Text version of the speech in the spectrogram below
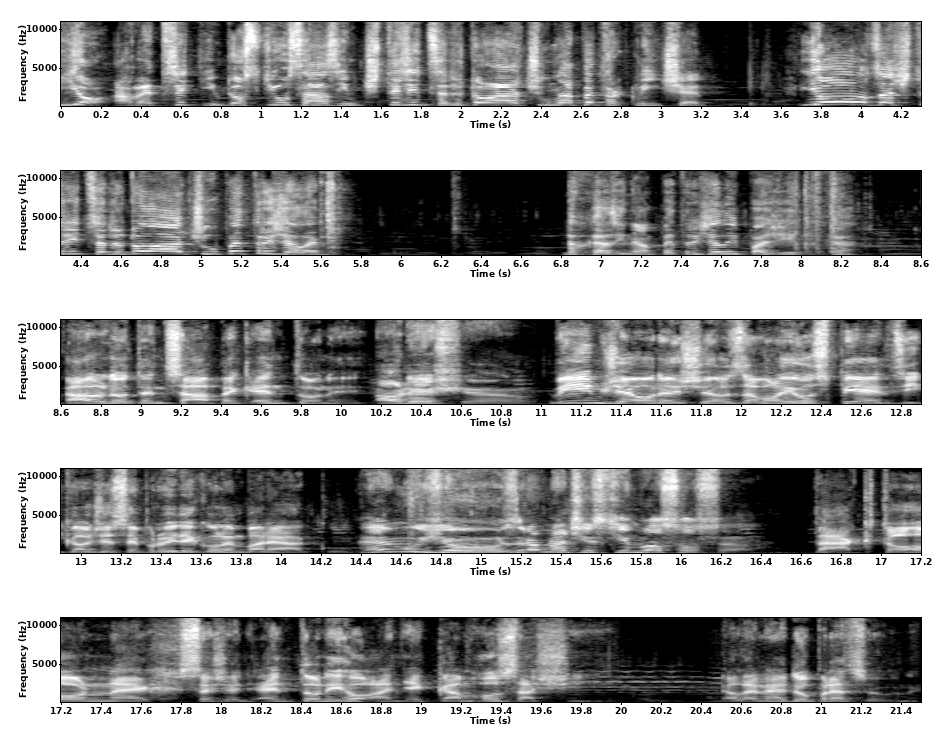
Jo, a ve třetím dostihu sázím 40 doláčů na Petr Klíče. Jo, za 40 doláčů Petrželem. Dochází nám Petrželi pažitka. Aldo, ten cápek Anthony. Odešel. Vím, že odešel, zavolej ho zpět, říkal, že se projde kolem baráku. Nemůžu, zrovna čistím lososa. Tak toho nech, sežeň Anthonyho a někam ho zaší. Ale ne do pracovny.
